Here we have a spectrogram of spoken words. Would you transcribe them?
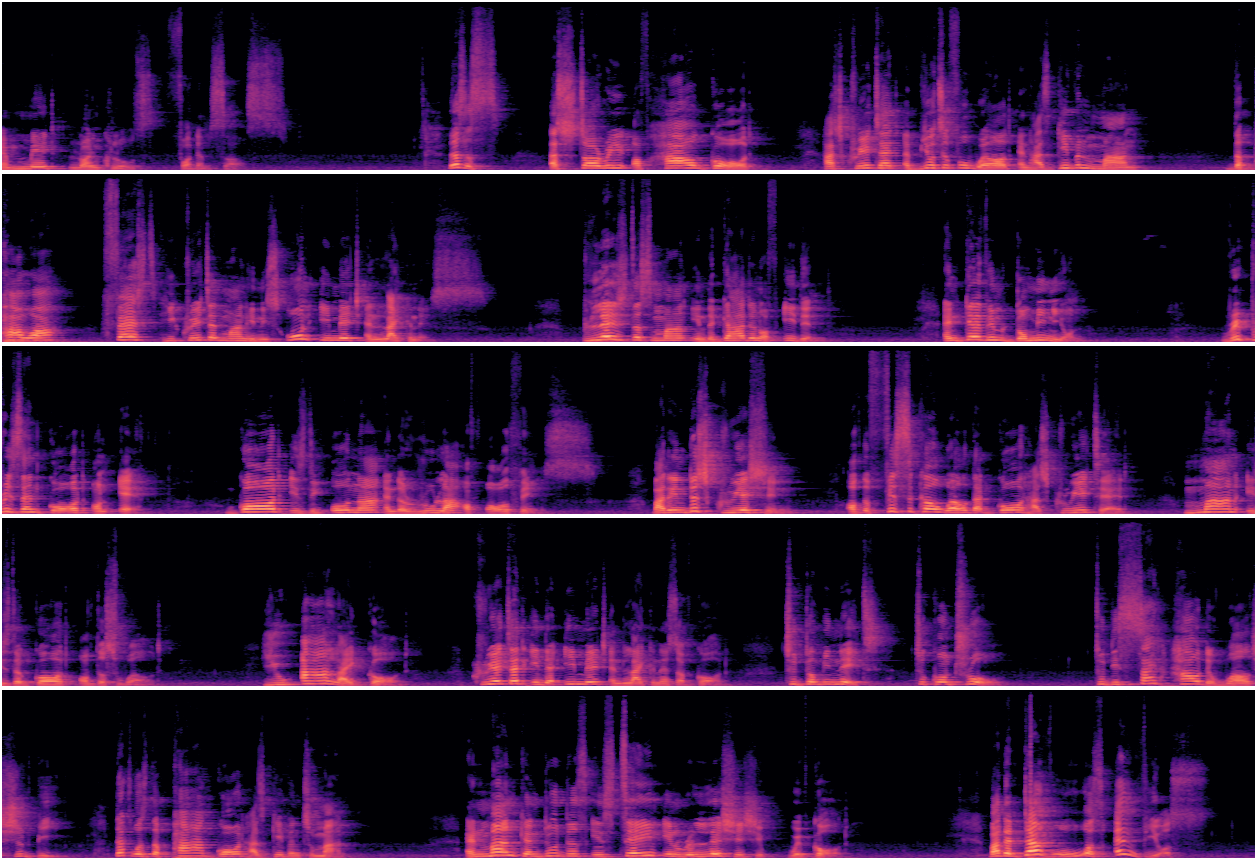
and made loincloths for themselves. This is a story of how God has created a beautiful world and has given man the power. First, he created man in his own image and likeness, placed this man in the Garden of Eden, and gave him dominion. Represent God on earth. God is the owner and the ruler of all things. But in this creation of the physical world that God has created, man is the God of this world. You are like God, created in the image and likeness of God, to dominate, to control, to decide how the world should be. That was the power God has given to man. And man can do this in staying in relationship with God. But the devil, who was envious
